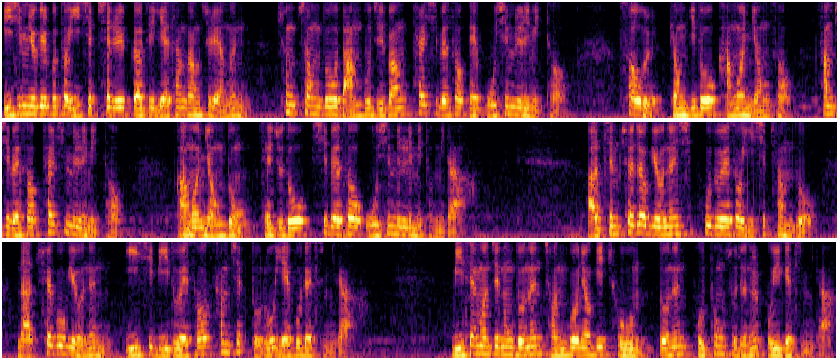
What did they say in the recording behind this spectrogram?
26일부터 27일까지 예상 강수량은 충청도 남부지방 80에서 150mm, 서울, 경기도 강원 영서 30에서 80mm, 강원 영동, 제주도 10에서 50mm입니다. 아침 최저 기온은 19도에서 23도, 낮 최고 기온은 22도에서 30도로 예보됐습니다. 미세먼지 농도는 전권역이 좋음 또는 보통 수준을 보이겠습니다.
